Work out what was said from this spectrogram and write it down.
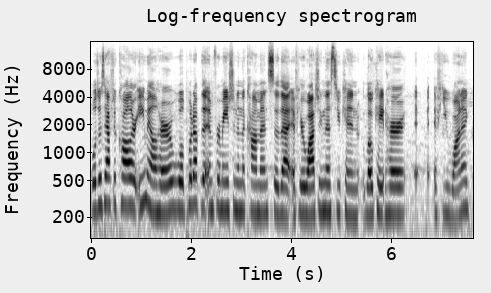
we'll just have to call or email her. We'll put up the information in the comments so that if you're watching this, you can locate her. If you want to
